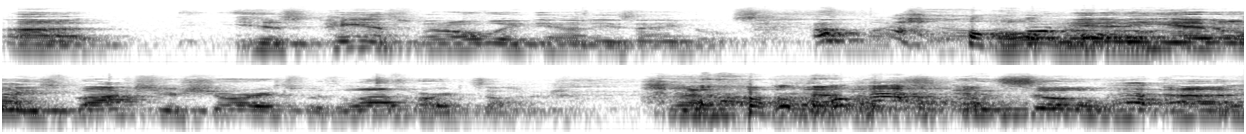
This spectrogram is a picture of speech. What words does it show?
Uh, his pants went all the way down to his ankles. Oh, no. And he had on these boxer shorts with love hearts on them. and so uh,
